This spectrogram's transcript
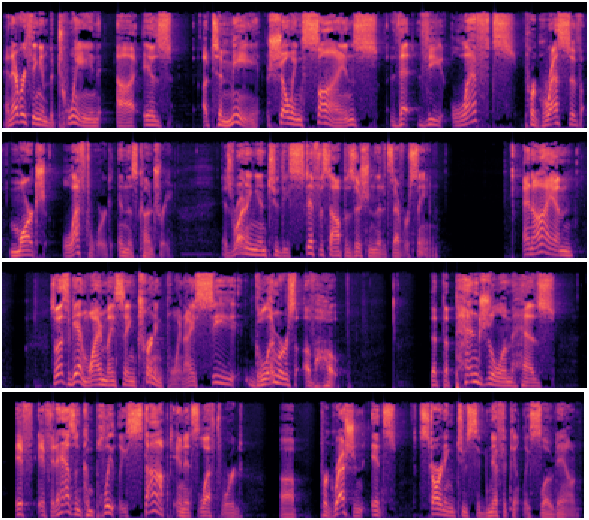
And everything in between uh, is, uh, to me, showing signs that the left's progressive march leftward in this country is running into the stiffest opposition that it's ever seen. And I am so that's again why am I saying turning point? I see glimmers of hope that the pendulum has, if if it hasn't completely stopped in its leftward uh, progression, it's starting to significantly slow down.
